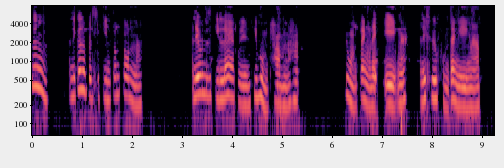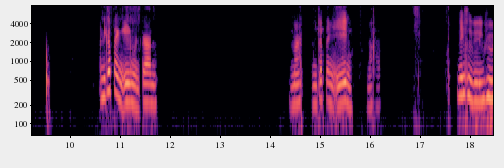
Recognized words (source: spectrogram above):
ซึ่งอันนี้ก็จะเป็นสกินต้นๆนะ อันนี้เป็นสกินแรกเลยที่ผมทำนะฮะที่ผมแต่งแหละเองนะ อันนี้คือผมแต่งเองนะครับ อันนี้ก็แต่งเองเหมือนกัน นะ อันนี้ก็แต่งเองนะครับ นี่คือรีวิว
